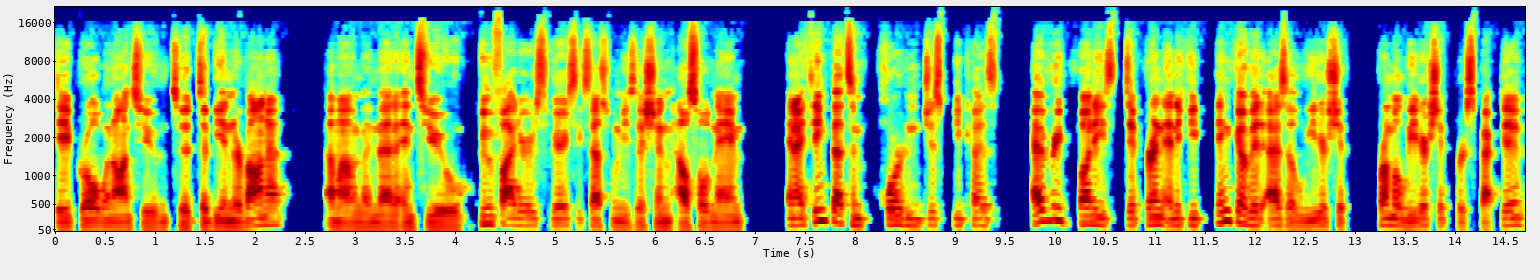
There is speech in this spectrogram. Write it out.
Dave Grohl went on to to, to be in Nirvana, um, and then into Foo Fighters, very successful musician, household name. And I think that's important just because everybody's different, and if you think of it as a leadership from a leadership perspective,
